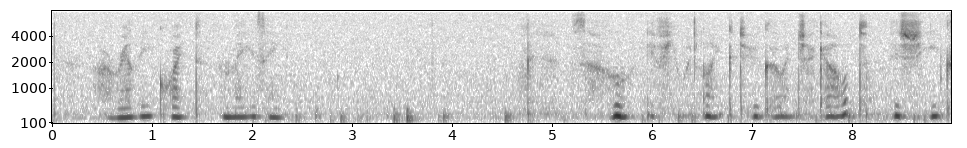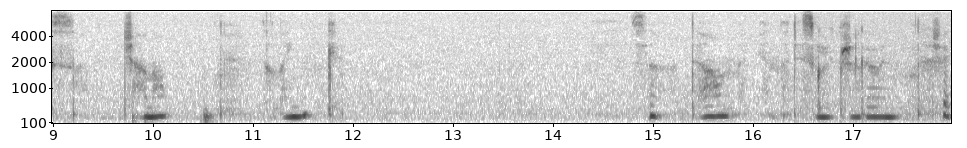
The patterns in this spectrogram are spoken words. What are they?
are really quite amazing. So, if you would like to go and check out Miss Chic's channel, the link is uh, down in the description. Go and check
